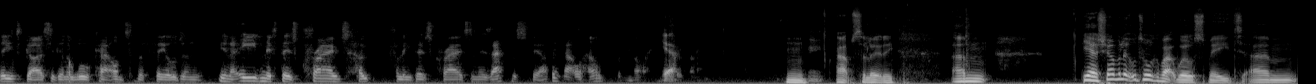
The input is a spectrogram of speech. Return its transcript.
these guys are going to walk out onto the field and, you know, even if there's crowds, hopefully there's crowds and there's atmosphere, I think that will help them. Not Yeah. Hmm, Mm. absolutely um, yeah shall we have a little talk about Will Smeed um,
